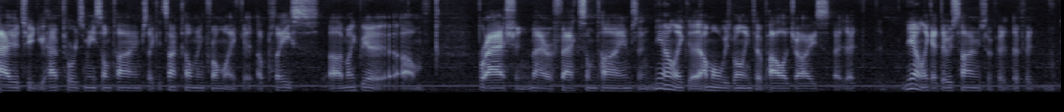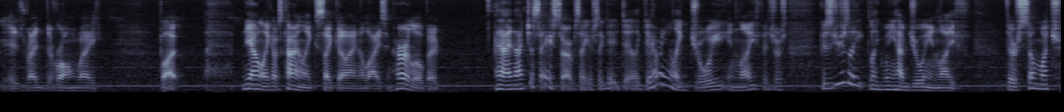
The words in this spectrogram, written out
attitude you have towards me sometimes. Like, it's not coming from, like, a place. Uh, it might be a, um, brash and matter of fact sometimes. And, you know, like, I'm always willing to apologize at, at you know, like, at those times if it, if it is read the wrong way. But, you know, like, I was kind of, like, psychoanalyzing her a little bit and I, and I just asked her, I was like, I was like, do, do, like, do you have any like joy in life? It's just because usually, like, when you have joy in life, there's so much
